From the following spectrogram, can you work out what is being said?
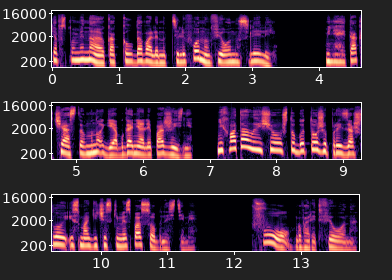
Я вспоминаю, как колдовали над телефоном Фиона с Лили. Меня и так часто многие обгоняли по жизни. Не хватало еще, чтобы тоже произошло и с магическими способностями. «Фу», — говорит Фиона.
